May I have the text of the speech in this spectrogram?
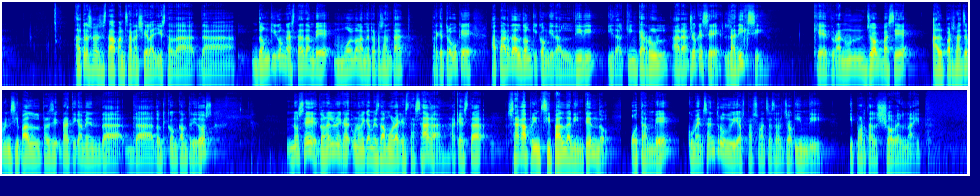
altres coses que estava pensant així a la llista de, de... Donkey Kong està també molt malament representat, perquè trobo que, a part del Donkey Kong i del Didi i del King K. Rool, ara, jo que sé, la Dixie, que durant un joc va ser el personatge principal pràcti- pràcticament de, de Donkey Kong Country 2, no sé, dona-li una, mica- una mica més d'amor a aquesta saga, a aquesta saga principal de Nintendo. O també comença a introduir els personatges del joc indie i porta el Shovel Knight.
